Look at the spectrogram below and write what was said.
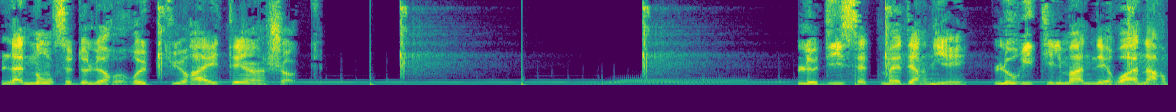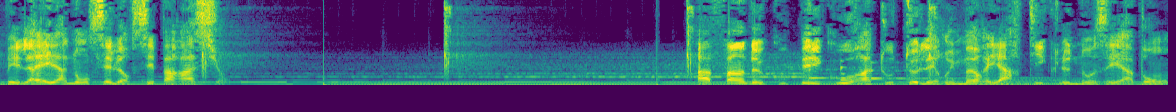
l'annonce de leur rupture a été un choc. Le 17 mai dernier, Laurie Tillman et Juan Arbelae annonçaient leur séparation. Afin de couper court à toutes les rumeurs et articles nauséabonds,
